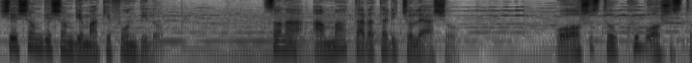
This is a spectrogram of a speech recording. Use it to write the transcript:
সে সঙ্গে সঙ্গে মাকে ফোন দিল। সনা, আম্মা, তাড়াতাড়ি চলে আসো। ও অসুস্থ, খুব অসুস্থ।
